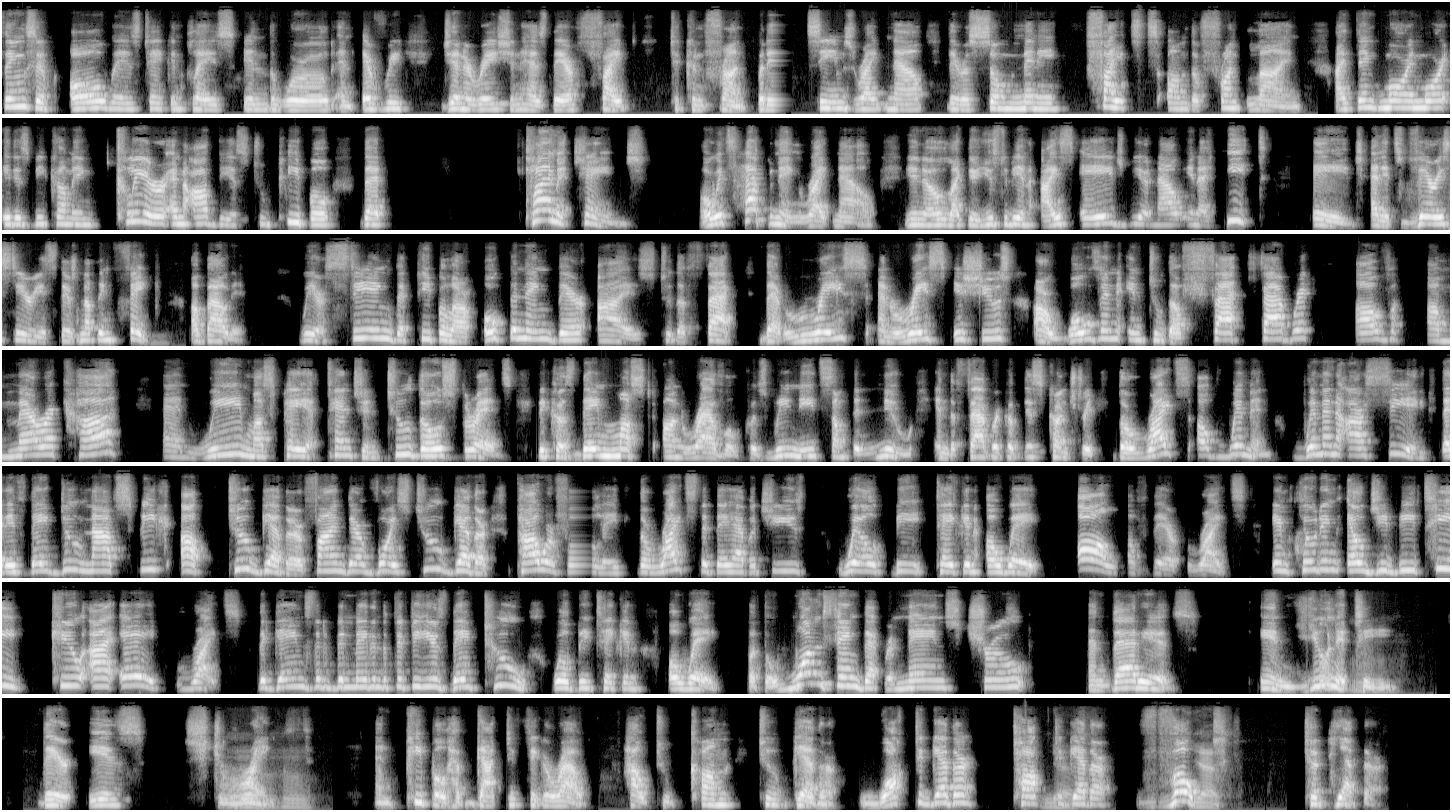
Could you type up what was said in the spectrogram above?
things have always taken place in the world, and every generation has their fight to confront. But it seems right now there are so many fights on the front line. I think more and more it is becoming clear and obvious to people that climate change oh it's happening right now. You know like there used to be an ice age we are now in a heat age and it's very serious. There's nothing fake about it. We are seeing that people are opening their eyes to the fact that race and race issues are woven into the fat fabric of America. And we must pay attention to those threads because they must unravel because we need something new in the fabric of this country. The rights of women, women are seeing that if they do not speak up together, find their voice together powerfully, the rights that they have achieved will be taken away. All of their rights, including LGBTQIA rights. The gains that have been made in the 50 years, they too will be taken away. But the one thing that remains true, and that is in unity, mm-hmm. there is strength. Mm-hmm. And people have got to figure out how to come together walk together, talk yes. together, vote yes. together.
